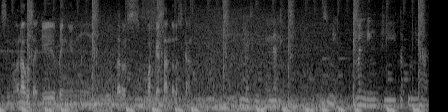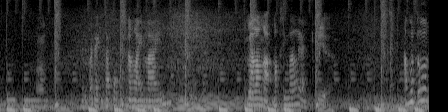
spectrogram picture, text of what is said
sih makanya aku saiki pengen terus podcastan terus kan? Iya sih bener. Terus mi- mending ditekuni satu iki. Hmm. daripada kita fokus nang lain-lain. Malah nggak maksimal ya? Iya. Aku tuh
